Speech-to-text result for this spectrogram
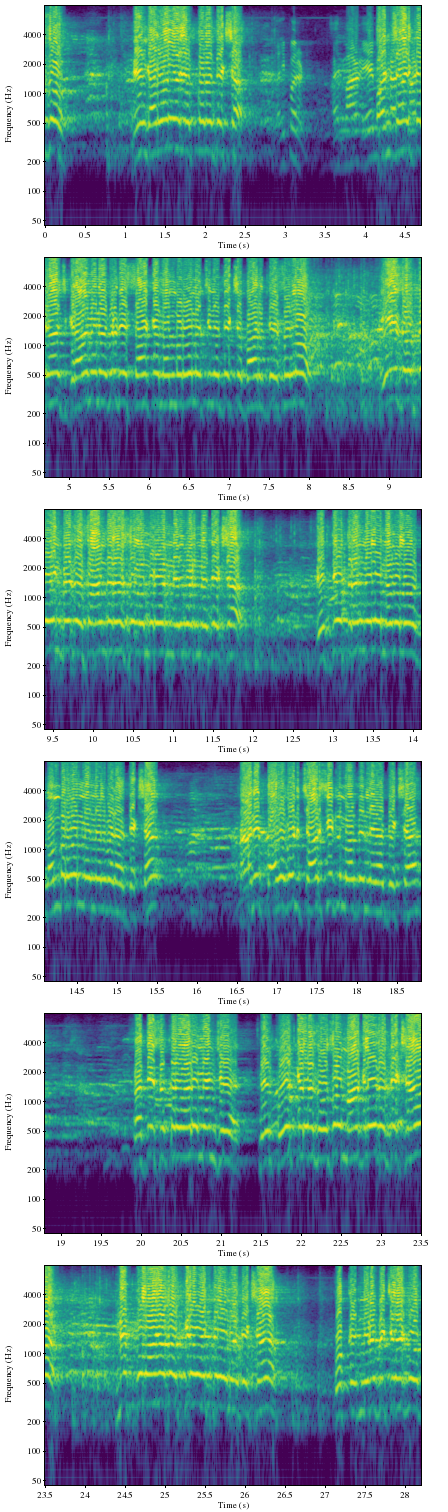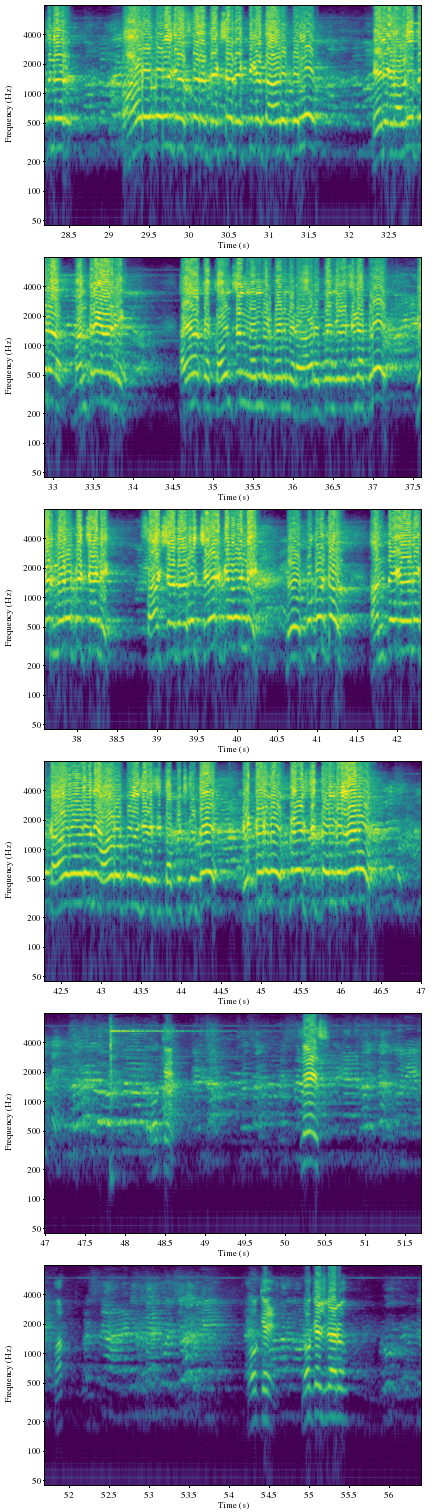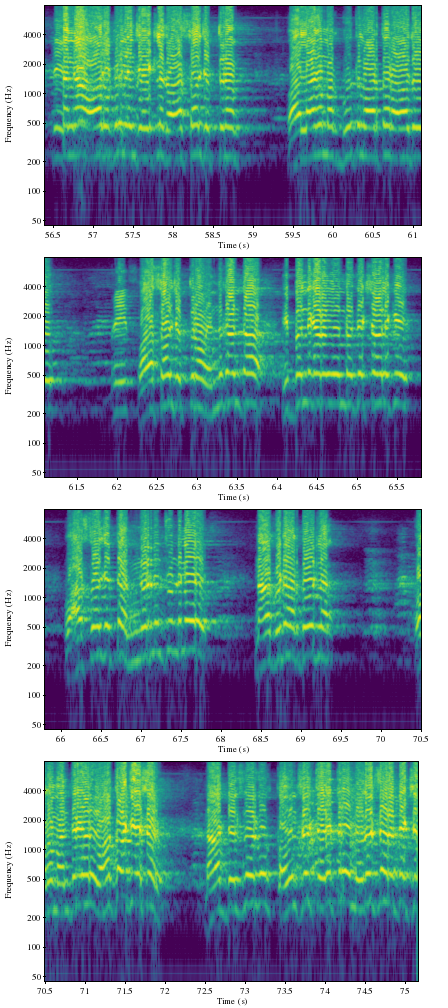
ఈరోజు నేను గర్వంగా చెప్తాను అధ్యక్ష. అయిపోయాడు ఆయన మా- ఏం పంచాయతీ రాజ్ గ్రామీణాభివృద్ధి శాఖ నంబర్ వన్ వచ్చిన అధ్యక్ష భారతదేశంలో. Ease of doing business Andhra రాష్ట్ర నంబర్ వన్ నిలబడిన అధ్యక్ష. విద్యుత్ రంగంలో నంబర్ నంబర్ వన్ నిలబడిన అధ్యక్ష. కానీ పదకొండు చార్జ్ షీట్లు మాత్రం లేవు అధ్యక్ష. ప్రతి శుక్రవారం మేము మేము కోర్టుకు వెళ్ళాల్సిన అవసరం మాకు లేదు అధ్యక్ష. నిప్పులాగా బతికిన వ్యక్తులు అధ్యక్ష. ఒక్కటి నిరూపించలేకపోతున్నారు. ఆరోపణలు చేస్తారు అధ్యక్ష వ్యక్తిగత ఆరోపణలు. నేను ఇక్కడ అడుగుతున్నా మంత్రి గారిని అయ్యా ఒక కౌన్సిల్ మెంబర్ పైన మీరు ఆరోపణ చేసినప్పుడు మీరు నిరూపించండి సాక్ష్యాధారాలు చేరుకివ్వండి మేము ఒప్పుకుంటాం. అంతేగాని కావాలని ఆరోపణలు చేసి తప్పించుకుంటే ఇక్కడ ఒప్పుకునే సిద్ధంగా లేవు. ఓకే. ఓకే లోకేష్ గారు ఆరోపణలు మేము చేయట్లేదు వాస్తవాలు చెప్తున్నాం. వాళ్ళలాగా మాకు బూతులు వాడుతూ రాదు. వాస్తవాలు చెప్తున్నాం. ఎందుకంత ఇబ్బందికరంగా ఉంది అధ్యక్ష వాళ్ళకి? వాస్తవాలు చెప్తే అందరి నుంచి ఉంటున్నారు. నాకు కూడా అర్థం అవట్లే. ఒక మంత్రి గారు వాకౌట్ చేశారు. నాకు తెలిసిన వరకు కౌన్సిల్ చరిత్ర మొదటిసారి అధ్యక్ష.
